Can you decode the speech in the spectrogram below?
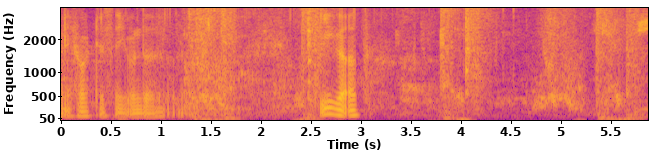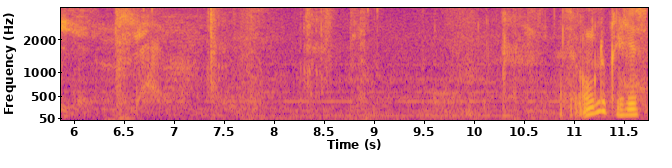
Ich wollte jetzt nicht unter Tiger ab. Also unglücklich ist.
